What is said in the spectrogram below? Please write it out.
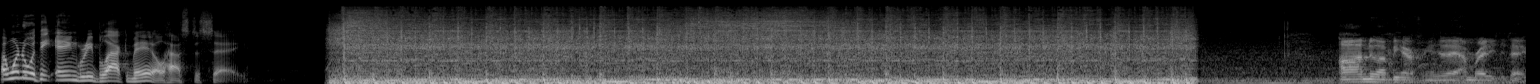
I wonder what the angry black male has to say. I knew I'd be hearing from you today. I'm ready today.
